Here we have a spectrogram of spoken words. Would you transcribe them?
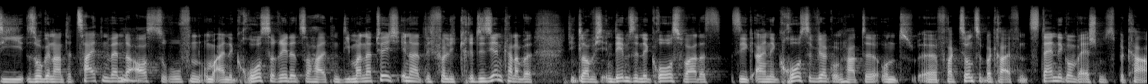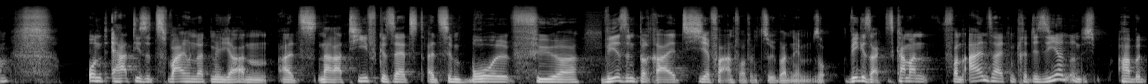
die sogenannte Zeitenwende mhm. auszurufen, um eine große Rede zu halten, die man natürlich inhaltlich völlig kritisieren kann, aber die, glaube ich, in dem Sinne groß war, dass sie eine große Wirkung hatte und äh, fraktionsübergreifend Standing Ovations bekam. Und er hat diese 200 Milliarden als Narrativ gesetzt, als Symbol für, wir sind bereit, hier Verantwortung zu übernehmen. So, wie gesagt, das kann man von allen Seiten kritisieren und ich habe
